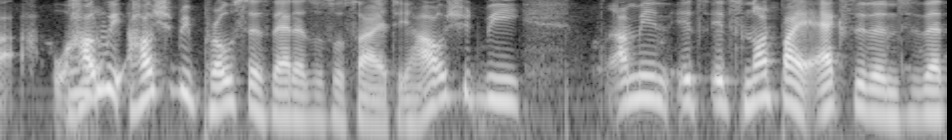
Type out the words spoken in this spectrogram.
Uh, how do we how should we process that as a society? How should we? I mean, it's it's not by accident that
